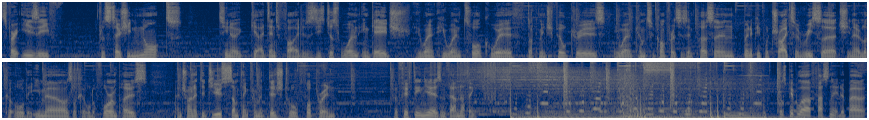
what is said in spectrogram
it's very easy for Satoshi not to, you know, get identified. He just won't engage. He won't. He won't talk with documentary field crews. He won't come to conferences in person. Many people try to research, you know, look at all the emails, look at all the forum posts, and trying to deduce something from a digital footprint for 15 years and found nothing. Because people are fascinated about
